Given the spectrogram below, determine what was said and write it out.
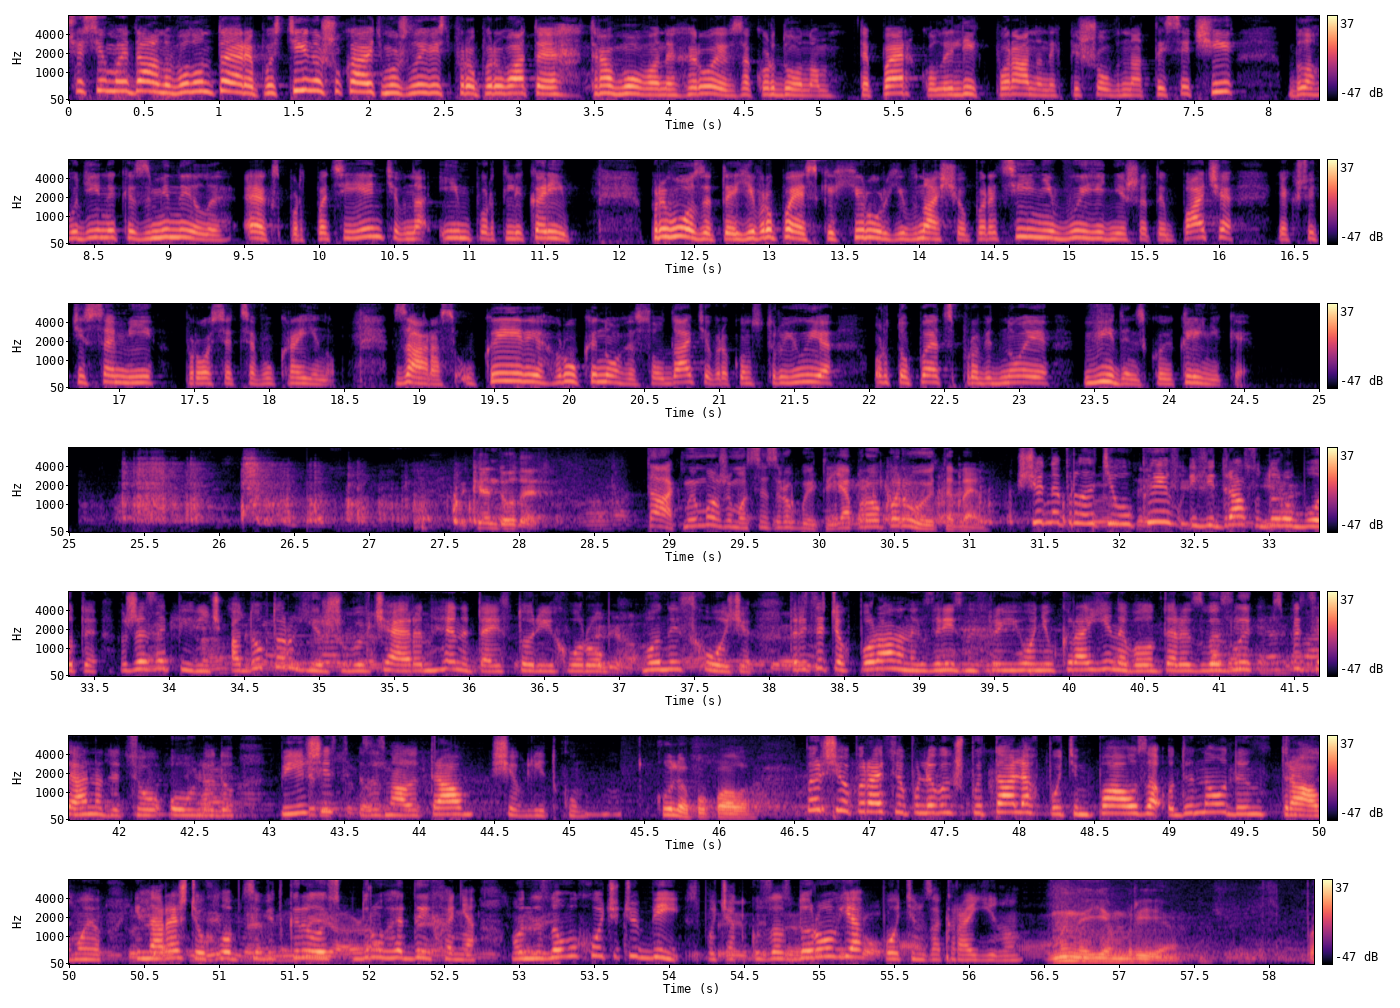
Часів майдану волонтери постійно шукають можливість прооперувати травмованих героїв за кордоном. Тепер, коли лік поранених пішов на тисячі, благодійники змінили експорт пацієнтів на імпорт лікарів. Привозити європейських хірургів в наші операційні вигідніше, тим паче, якщо ті самі просяться в Україну. Зараз у Києві руки-ноги солдатів реконструює ортопед з провідної віденської клініки. We can do that. Так, ми можемо це зробити. Я прооперую тебе. Щойно прилетів у Київ і відразу до роботи. Вже за північ, а доктор Гірш вивчає рентгени та історії хвороб. Вони схожі. 30 поранених з різних регіонів країни волонтери звезли спеціально для цього огляду. Більшість зазнали травм ще влітку. Куля попала. Перші операції у польових шпиталях, потім пауза один на один з травмою. І нарешті у хлопців відкрилось друге дихання. Вони знову хочуть у бій. Спочатку за здоров'я, потім за країну. У мене є мрія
